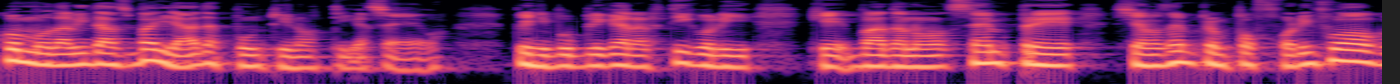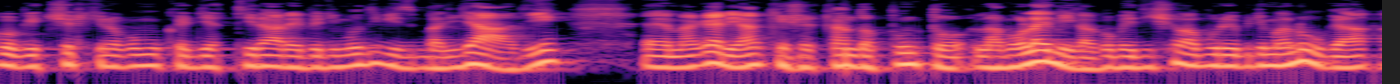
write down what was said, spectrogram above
con modalità sbagliate appunto in ottica SEO. Quindi pubblicare articoli che vadano sempre, siano sempre un po' fuori fuoco, che cerchino comunque di attirare per i motivi sbagliati, eh, magari anche cercando appunto la polemica, come diceva pure prima Luca,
